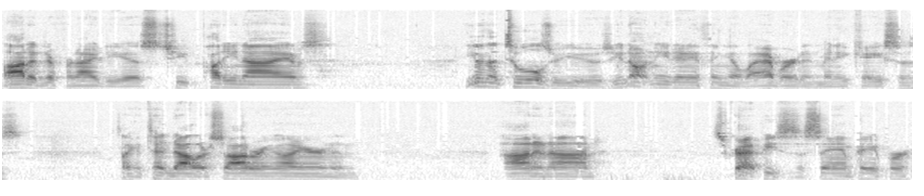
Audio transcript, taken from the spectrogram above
A lot of different ideas. Cheap putty knives. Even the tools you use, you don't need anything elaborate in many cases. It's like a $10 soldering iron and on and on. Scrap pieces of sandpaper.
